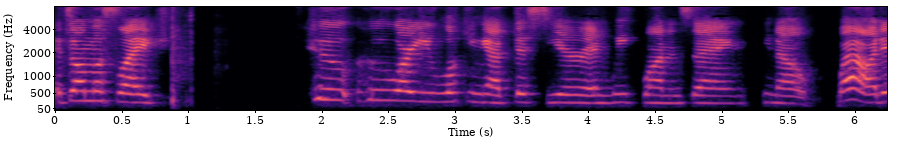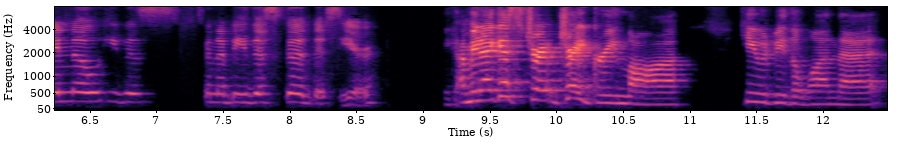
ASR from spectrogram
It's almost like who who are you looking at this year in week one and saying, you know, wow, I didn't know he was going to be this good this year. I mean, I guess Dre, Dre Greenlaw, he would be the one that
